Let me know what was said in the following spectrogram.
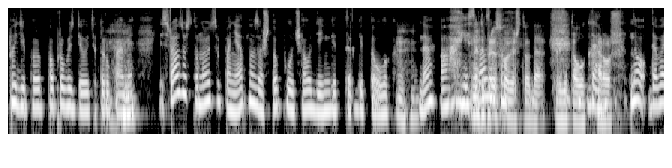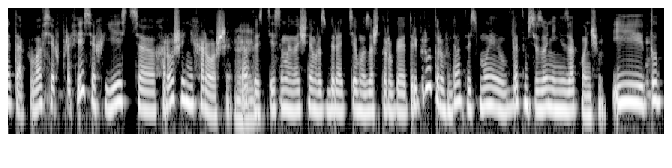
пойди попробуй сделать это руками, и сразу становится понятно, за что получал деньги таргетолог, да. А, и сразу... Это при условии, что, да, таргетолог да. хорош. Ну, давай так, во всех профессиях есть э, хорошие и нехорошие, да, то есть если мы начнем разбирать тему, за что ругают рекрутеров, да, то есть мы в этом сезоне не закончим. И тут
